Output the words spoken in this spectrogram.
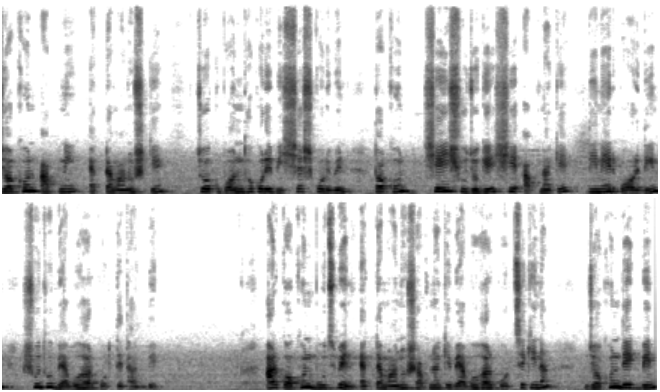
যখন আপনি একটা মানুষকে চোখ বন্ধ করে বিশ্বাস করবেন, তখন সেই সুযোগে সে আপনাকে দিনের পর দিন শুধু ব্যবহার করতে থাকবে। আর কখন বুঝবেন একটা মানুষ আপনাকে ব্যবহার করছে কি না যখন দেখবেন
